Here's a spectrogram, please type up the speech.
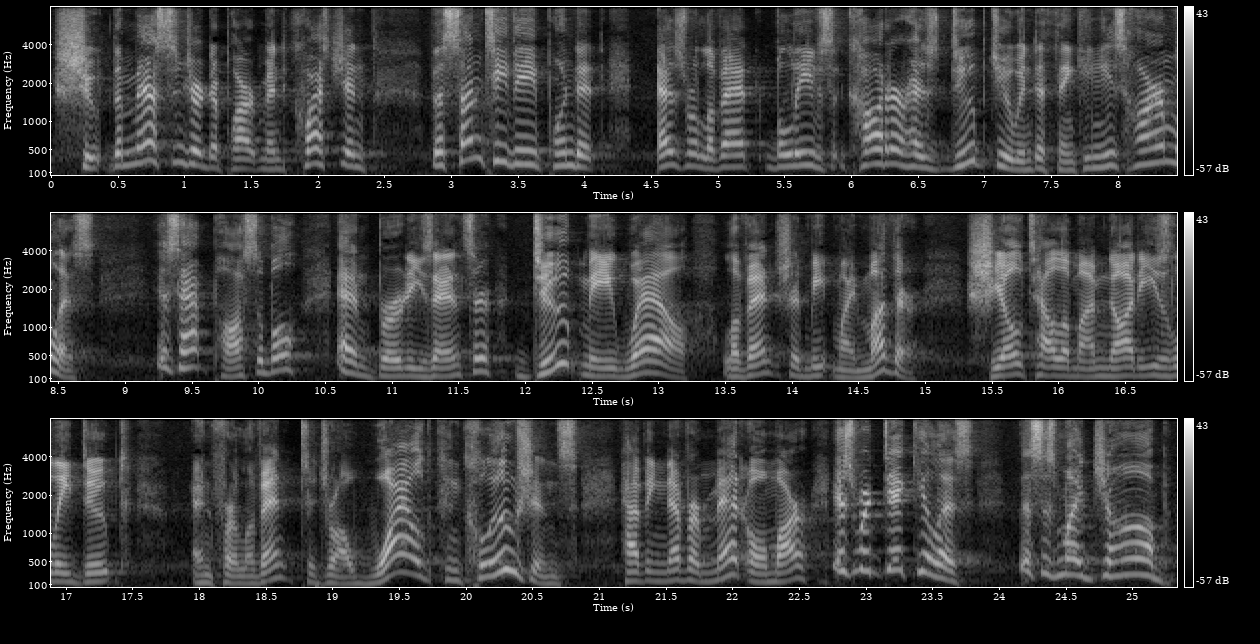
Shoot the Messenger Department. Question The Sun TV pundit Ezra Levant believes Khadr has duped you into thinking he's harmless. Is that possible? And Brydie's answer Dupe me? Well, Levant should meet my mother. She'll tell him I'm not easily duped. And for Levant to draw wild conclusions, having never met Omar, is ridiculous. This is my job.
